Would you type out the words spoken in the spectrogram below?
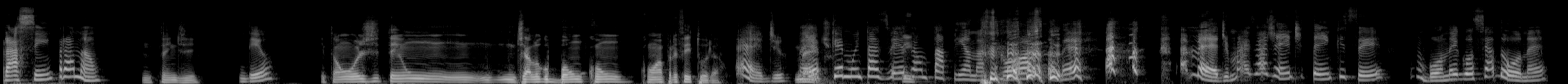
para sim, para não. Entendi. Entendeu? Então hoje tem um, um, diálogo bom com, com a prefeitura. Médio, né? médio. né? Porque muitas vezes Sim. é um tapinha nas costas, né? é médio, mas a gente tem que ser um bom negociador, né?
